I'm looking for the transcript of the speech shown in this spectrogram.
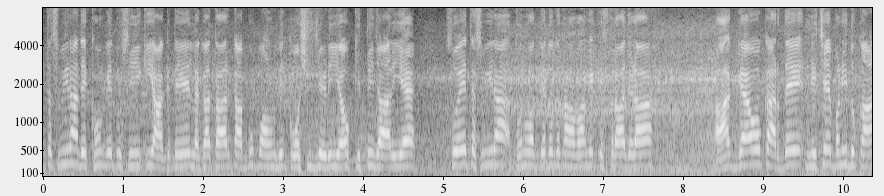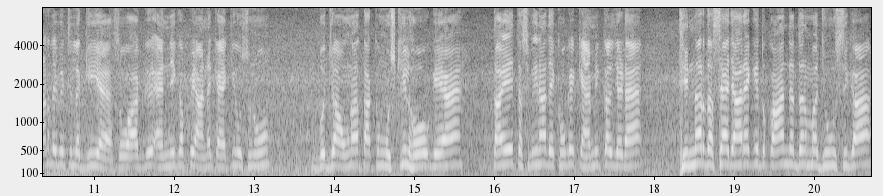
ਤਸਵੀਰਾਂ ਦੇਖੋਗੇ ਤੁਸੀਂ ਕਿ ਅੱਗ ਤੇ ਲਗਾਤਾਰ ਕਾਬੂ ਪਾਉਣ ਦੀ ਕੋਸ਼ਿਸ਼ ਜਿਹੜੀ ਆ ਉਹ ਕੀਤੀ ਜਾ ਰਹੀ ਹੈ। ਸੋ ਇਹ ਤਸਵੀਰਾਂ ਤੁਹਾਨੂੰ ਅੱਗੇ ਤੋਂ ਦਿਖਾਵਾਂਗੇ ਕਿਸ ਤਰ੍ਹਾਂ ਜਿਹੜਾ ਅੱਗ ਹੈ ਉਹ ਘਰ ਦੇ ਨੀਚੇ ਬਣੀ ਦੁਕਾਨ ਦੇ ਵਿੱਚ ਲੱਗੀ ਹੈ। ਸੋ ਅੱਗ ਇੰਨੀ ਕੁ ਭਿਆਨਕ ਹੈ ਕਿ ਉਸ ਨੂੰ ਬੁਝਾਉਣਾ ਤੱਕ ਮੁਸ਼ਕਿਲ ਹੋ ਗਿਆ ਹੈ। ਤਾਂ ਇਹ ਤਸਵੀਰਾਂ ਦੇਖੋਗੇ, ਕੈਮੀਕਲ ਜਿਹੜਾ ਹੈ, ਥਿਨਰ ਦੱਸਿਆ ਜਾ ਰਿਹਾ ਕਿ ਦੁਕਾਨ ਦੇ ਅੰਦਰ ਮੌਜੂਦ ਸੀਗਾ।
